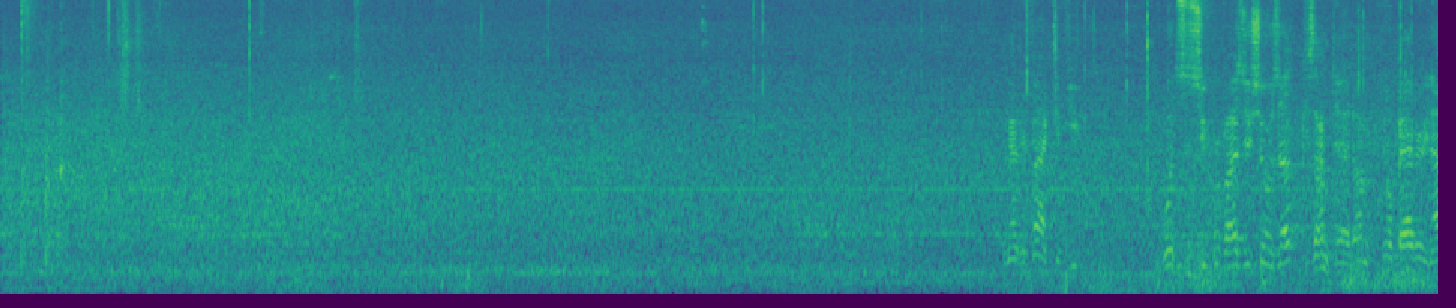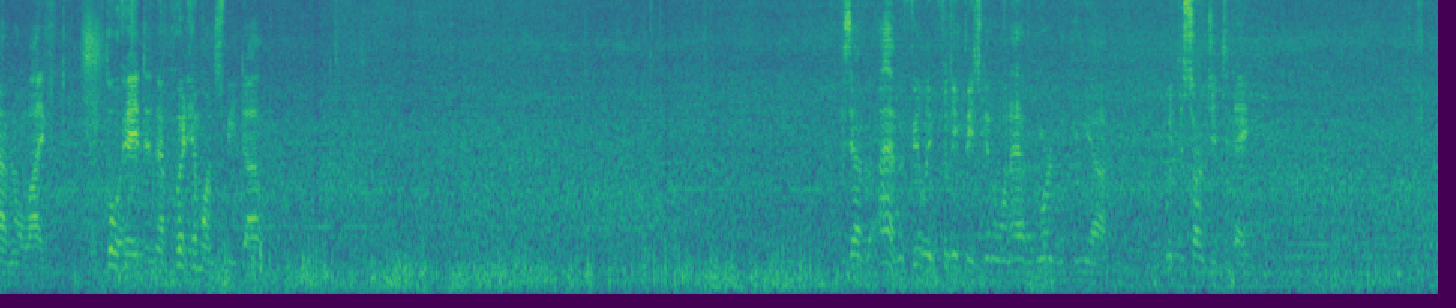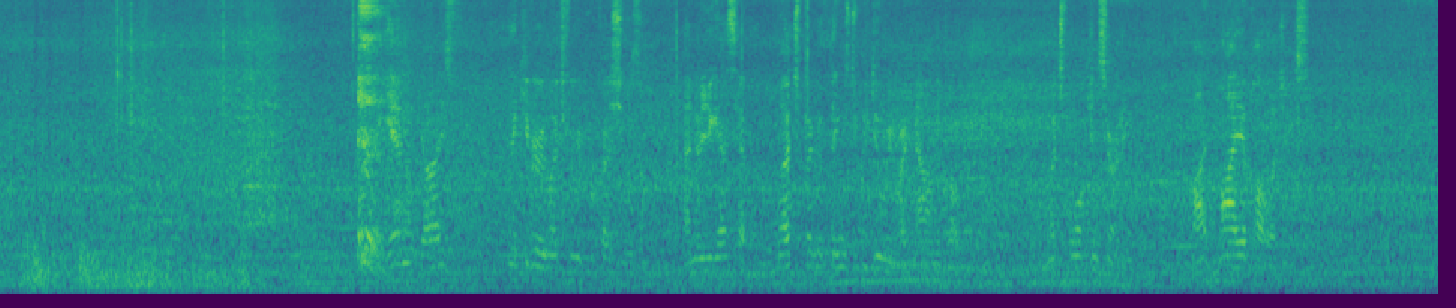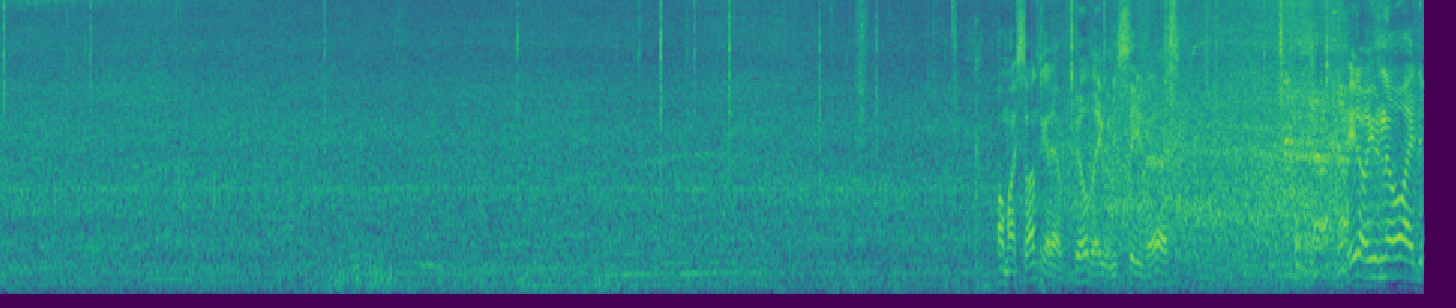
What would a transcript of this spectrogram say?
Matter of fact, if you once the supervisor shows up, because I'm dead, I'm no battery and I have no life, go ahead and uh, put him on speed dial. Because I, have- I have a feeling Felipe's going to want to have a word with the uh, with the sergeant today. Again, guys, thank you very much for your professionalism. I know you guys have much better things to be doing right now in the government. Much more concerning. My, apologies. Oh, my son's gonna have a field day when he sees this. he don't even know I did.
